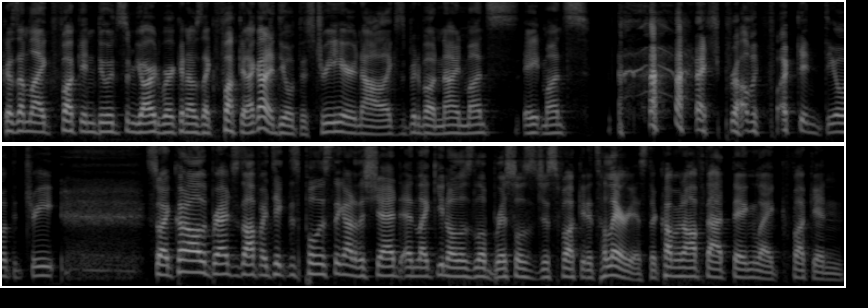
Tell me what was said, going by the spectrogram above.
because I'm like fucking doing some yard work, and I was like, fuck it, I gotta deal with this tree here now. Like it's been about nine months, eight months. I should probably fucking deal with the tree. So I cut all the branches off. I take this, pull this thing out of the shed, and like you know those little bristles, just fucking, it's hilarious. They're coming off that thing like fucking,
